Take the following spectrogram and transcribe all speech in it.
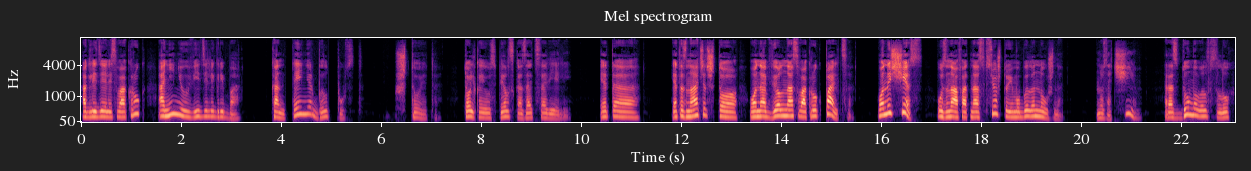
огляделись вокруг, они не увидели гриба. Контейнер был пуст. Что это? Только и успел сказать Савелий. Это... это значит, что он обвел нас вокруг пальца. Он исчез, узнав от нас все, что ему было нужно. Но зачем? Раздумывал вслух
